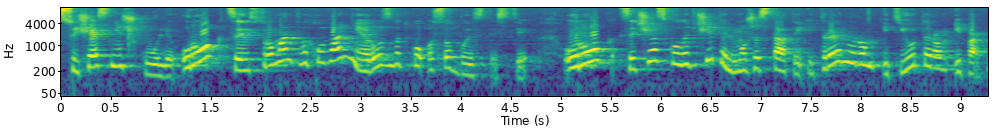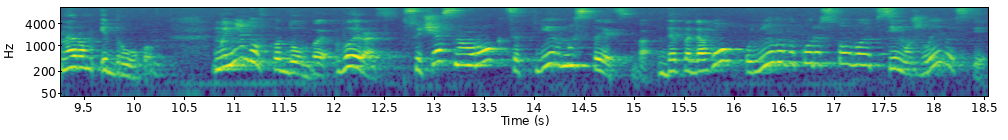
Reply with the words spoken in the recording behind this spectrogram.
сучасній школі. Урок це інструмент виховання і розвитку особистості. Урок це час, коли вчитель може стати і тренером, і т'ютером, і партнером, і другом. Мені до вподоби вираз сучасний урок це твір мистецтва, де педагог уміло використовує всі можливості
